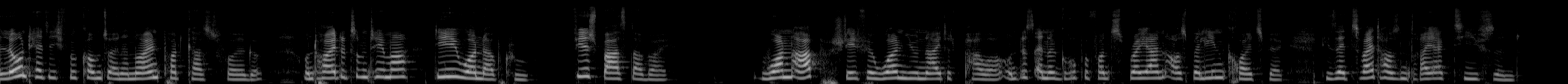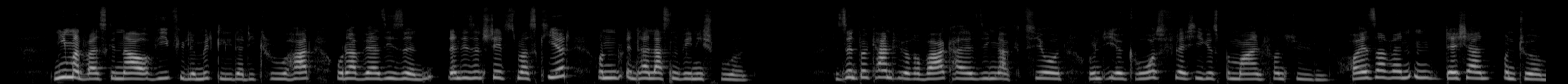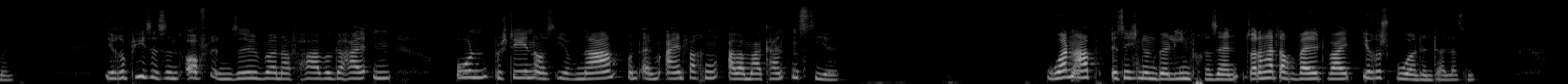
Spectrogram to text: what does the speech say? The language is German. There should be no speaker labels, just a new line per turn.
Hallo und herzlich willkommen zu einer neuen Podcast-Folge. Und heute zum Thema die One-Up Crew. Viel Spaß dabei! One-Up steht für One United Power und ist eine Gruppe von Sprayern aus Berlin-Kreuzberg, die seit 2003 aktiv sind. Niemand weiß genau, wie viele Mitglieder die Crew hat oder wer sie sind, denn sie sind stets maskiert und hinterlassen wenig Spuren. Sie sind bekannt für ihre waghalsigen Aktionen und ihr großflächiges Bemalen von Zügen, Häuserwänden, Dächern und Türmen. Ihre Pieces sind oft in silberner Farbe gehalten und bestehen aus ihrem Namen und einem einfachen, aber markanten Stil. One Up ist nicht nur in Berlin präsent, sondern hat auch weltweit ihre Spuren hinterlassen.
